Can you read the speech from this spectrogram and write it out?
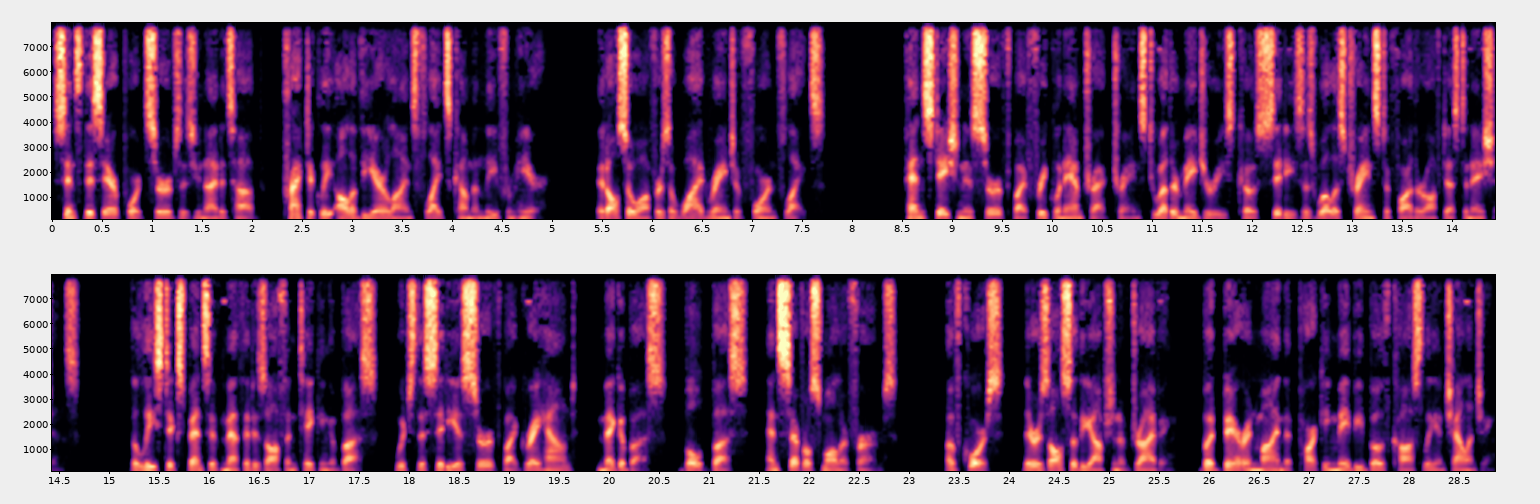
Since this airport serves as United's hub, practically all of the airline's flights come and leave from here. It also offers a wide range of foreign flights. Penn Station is served by frequent Amtrak trains to other major East Coast cities as well as trains to farther off destinations. The least expensive method is often taking a bus, which the city is served by Greyhound, Megabus, Bolt Bus, and several smaller firms. Of course, there is also the option of driving, but bear in mind that parking may be both costly and challenging.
